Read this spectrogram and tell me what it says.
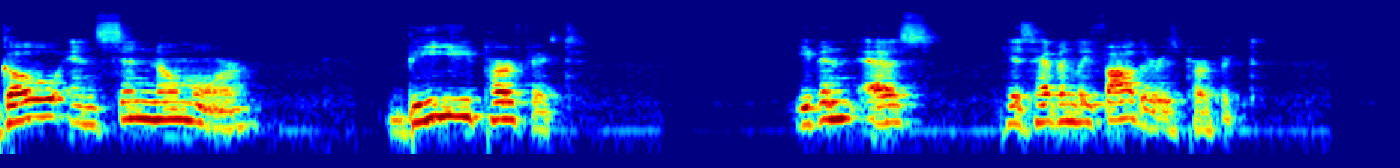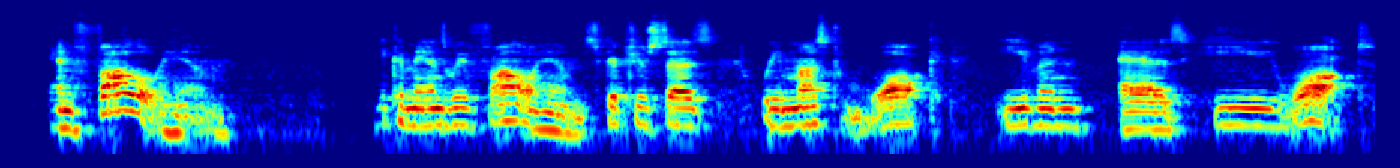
go and sin no more, be ye perfect, even as his heavenly Father is perfect, and follow him. He commands we follow him. Scripture says we must walk even as he walked.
